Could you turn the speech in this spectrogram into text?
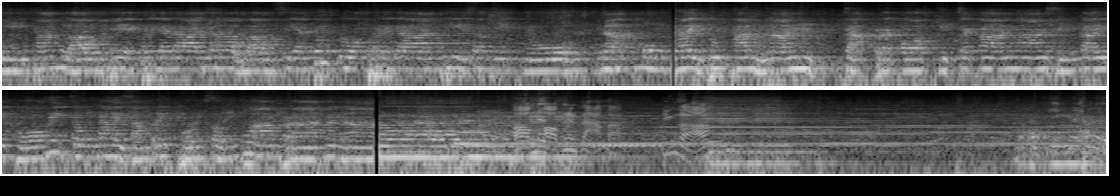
อีกทั้งเหล่าเทพพยดาเจ้าเหล่าเสียนทุกดวงพระยานที่สถิตอยู่ณมงให้ทุกท่านนั้น จะประกอบกิจการงานสิ่งใดขอให้จงได้สำเร็จผลสมความปรารถนา ออกออกหนึ่งสามอะจริงเหรอยิงนะครับ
